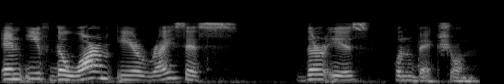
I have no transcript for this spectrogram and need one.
And if the warm air rises, there is convection.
